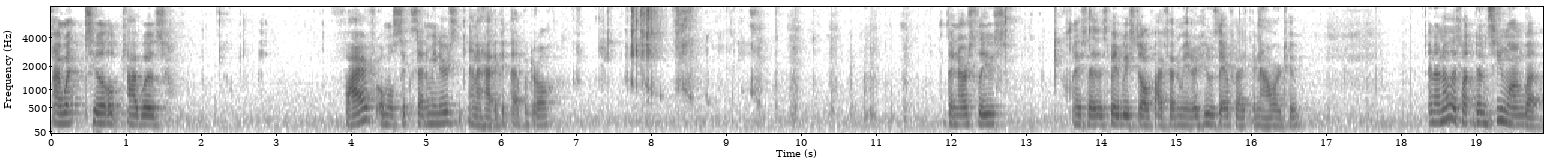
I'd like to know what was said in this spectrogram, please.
I went till I was five, almost six centimeters, and I had to get that epidural. The nurse leaves. They said this baby's still five centimeters. He was there for like an hour or two. And I know this doesn't seem long, but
